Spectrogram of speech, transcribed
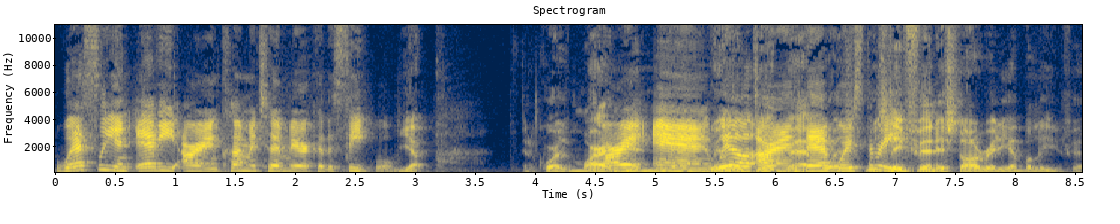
Wesley and Eddie are in Coming to America, the sequel. Yep. And of course, Martin, Martin and, and Will did are in Bad Boys which 3. they finished already, I believe. Yeah.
